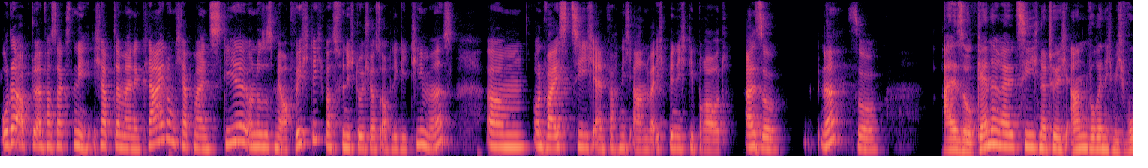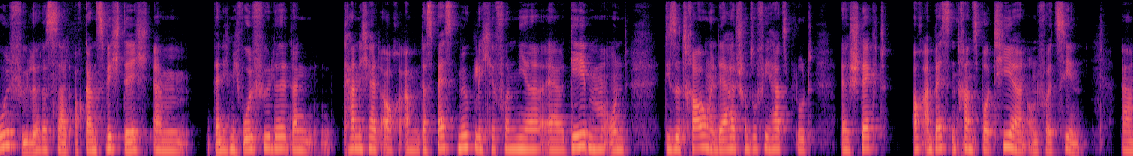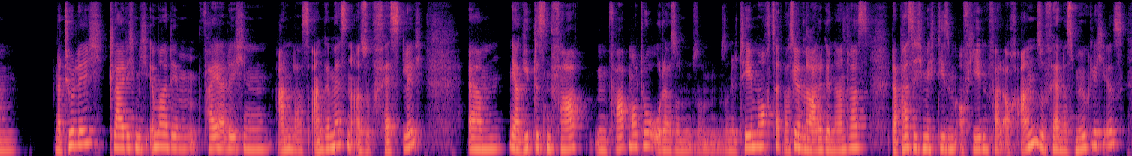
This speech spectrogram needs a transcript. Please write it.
Oder ob du einfach sagst, nee, ich habe da meine Kleidung, ich habe meinen Stil und das ist mir auch wichtig, was finde ich durchaus auch legitim ist. Ähm, und weiß ziehe ich einfach nicht an, weil ich bin nicht die Braut. Also, ne? So. Also generell ziehe ich natürlich an, worin ich mich wohlfühle. Das ist halt auch ganz wichtig. Ähm, wenn ich mich wohlfühle, dann kann ich halt auch ähm, das Bestmögliche von mir äh, geben und diese Trauung, in der halt schon so viel Herzblut äh, steckt, auch am besten transportieren und vollziehen. Ähm, natürlich kleide ich mich immer dem feierlichen Anlass angemessen, also festlich. Ähm, ja, gibt es ein, Farb, ein Farbmotto oder so, so, so eine Themenhochzeit, was genau. du gerade genannt hast? Da passe ich mich diesem auf jeden Fall auch an, sofern das möglich ist.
